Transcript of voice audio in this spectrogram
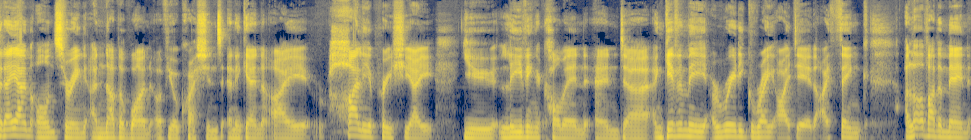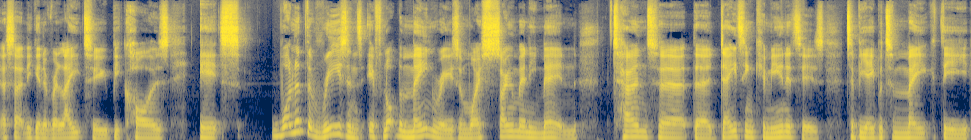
today I'm answering another one of your questions. And again, I highly appreciate you leaving a comment and uh, and giving me a really great idea that I think a lot of other men are certainly going to relate to because it's one of the reasons, if not the main reason, why so many men turn to the dating communities to be able to make the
